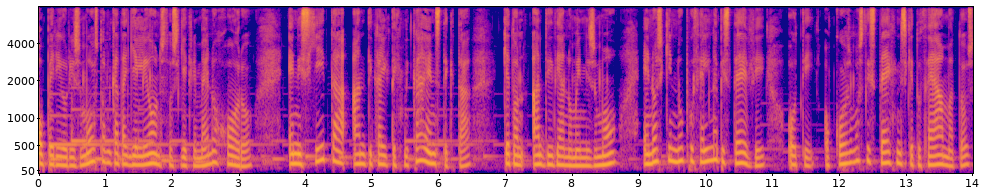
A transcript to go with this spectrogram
ο περιορισμός των καταγγελιών στο συγκεκριμένο χώρο ενισχύει τα αντικαλλιτεχνικά ένστικτα και τον αντιδιανομενισμό ενός κοινού που θέλει να πιστεύει ότι ο κόσμος της τέχνης και του θεάματος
